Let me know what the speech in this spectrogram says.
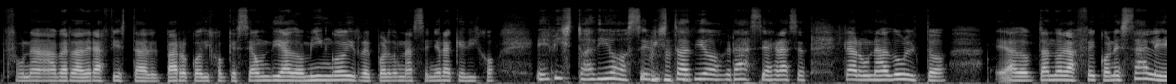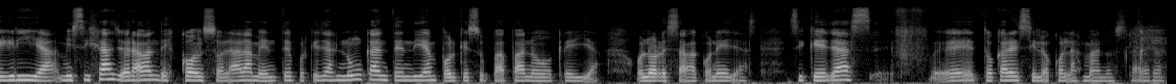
fue una verdadera fiesta. El párroco dijo que sea un día domingo y recuerdo una señora que dijo, he visto a Dios, he visto a Dios, gracias, gracias. Claro, un adulto adoptando la fe con esa alegría. Mis hijas lloraban desconsoladamente porque ellas nunca entendían por qué su papá no creía o no rezaba con ellas. Así que ellas eh, fue tocar el cielo con las manos, la verdad.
